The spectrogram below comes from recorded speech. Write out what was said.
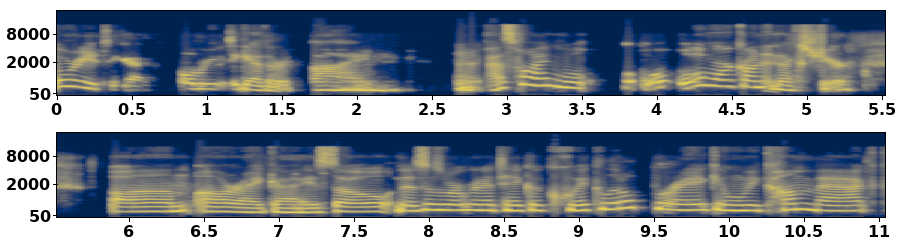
We'll read it together. We'll read it together. It's fine. That's fine. We'll, we'll we'll work on it next year. Um. All right, guys. So this is where we're to take a quick little break, and when we come back,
